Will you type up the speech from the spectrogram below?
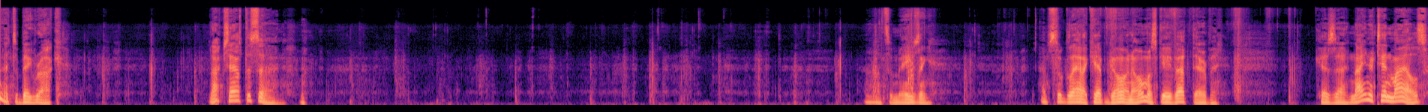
Oh, that's a big rock. Knocks out the sun. Oh, amazing. I'm so glad I kept going. I almost gave up there, but because uh, nine or ten miles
